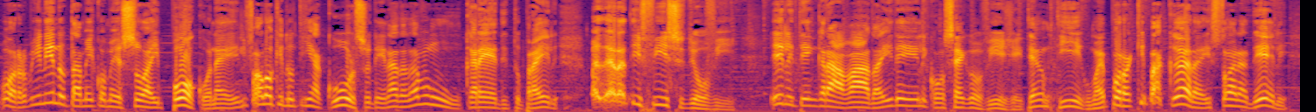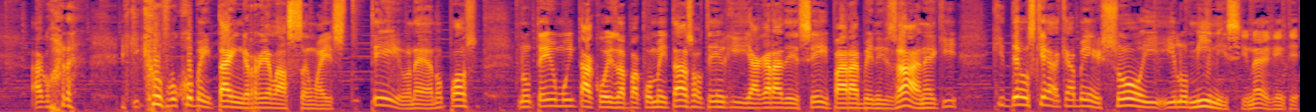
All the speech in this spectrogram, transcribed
Porra, o menino também começou aí pouco, né? Ele falou que não tinha curso nem nada, dava um crédito para ele, mas era difícil difícil de ouvir. Ele tem gravado aí, ele consegue ouvir, gente. É antigo, mas porra, que bacana a história dele. Agora, o que, que eu vou comentar em relação a isso? Tenho, né? Eu não posso, não tenho muita coisa para comentar, só tenho que agradecer e parabenizar, né? Que, que Deus que, que abençoe e ilumine-se, né, gente?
